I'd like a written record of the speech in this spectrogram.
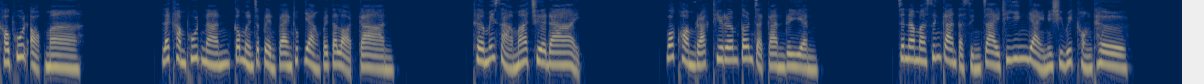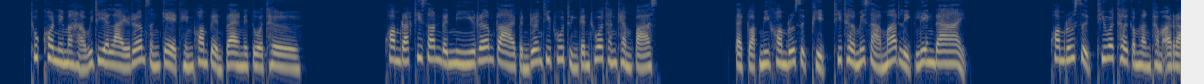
เขาพูดออกมา และคำพูดนั้นก็เหมือนจะเปลี่ยนแปลงทุกอย่างไปตลอดกาลเธอไม่สามารถเชื่อได้ ว่าความรักที่เริ่มต้นจากการเรียน จะนำมาซึ่งการตัดสินใจที่ยิ่งใหญ่ในชีวิตของเธอ ทุกคนในมหาวิทยาลัยเริ่มสังเกตเห็นความเปลี่ยนแปลงในตัวเธอ ความรักที่ซ่อนเร้นนี้เริ่มกลายเป็นเรื่องที่พูดถึงกันทั่วทั้งแคมปัส แต่กลับมีความรู้สึกผิดที่เธอไม่สามารถหลีกเลี่ยงได้ ความรู้สึกที่ว่าเธอกำลังทำอะไร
